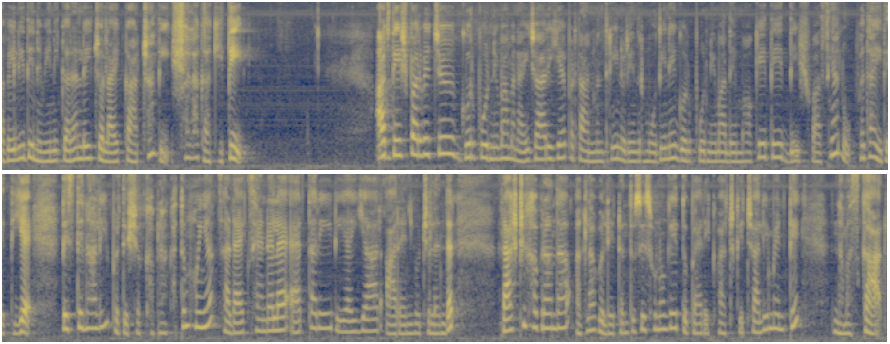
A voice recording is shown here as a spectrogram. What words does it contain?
ਹਵੇਲੀ ਦੇ ਨਵੀਨੀਕਰਨ ਲਈ ਚਲਾਏ ਕਾਰਜਾਂ ਦੀ ਸ਼ਲਾਘਾ ਕੀਤੀ। ਅੱਜ ਦੇਸ਼ ਭਰ ਵਿੱਚ ਗੁਰਪੂਰਨਿਮਾ ਮਨਾਈ ਜਾ ਰਹੀ ਹੈ। ਪ੍ਰਧਾਨ ਮੰਤਰੀ ਨਰਿੰਦਰ ਮੋਦੀ ਨੇ ਗੁਰਪੂਰਨਿਮਾ ਦੇ ਮੌਕੇ ਤੇ ਦੇਸ਼ ਵਾਸੀਆਂ ਨੂੰ ਵਧਾਈ ਦਿੱਤੀ ਹੈ। ਤੇ ਇਸ ਦੇ ਨਾਲ ਹੀ ਪ੍ਰਤੀਸ਼ਤ ਖਬਰਾਂ ਖਤਮ ਹੋਈਆਂ। ਸਾਡਾ ਐਕਸ ਹੈਂਡਲ ਹੈ @airrnu ਜਲੰਧਰ। ਰਾਸ਼ਟਰੀ ਖਬਰਾਂ ਦਾ ਅਗਲਾ ਬੁਲੇਟਿਨ ਤੁਸੀਂ ਸੁਣੋਗੇ ਦੁਪਹਿਰ 1:40 ਮਿੰਟ ਤੇ। ਨਮਸਕਾਰ।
